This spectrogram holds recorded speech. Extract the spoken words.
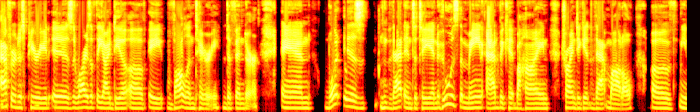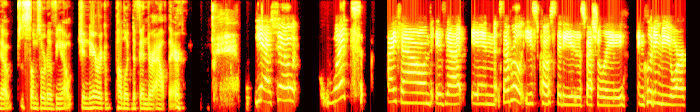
after this period is the rise of the idea of a voluntary defender and what is that entity and who was the main advocate behind trying to get that model of you know some sort of you know generic public defender out there? Yeah so what i found is that in several east coast cities especially including new york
